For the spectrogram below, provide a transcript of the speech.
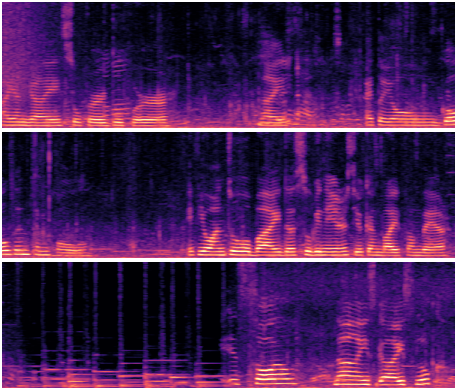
Ayan guys, super duper nice. Ito yung Golden Temple. If you want to buy the souvenirs, you can buy from there. It's so nice guys, look.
